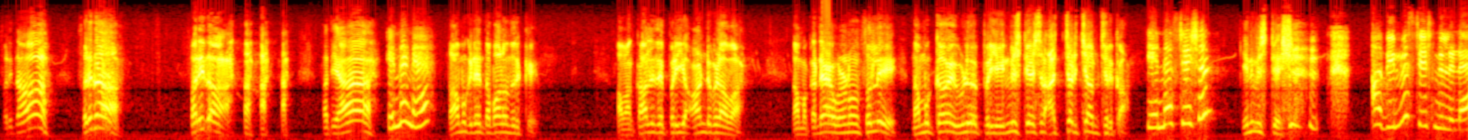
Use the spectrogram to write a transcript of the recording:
ஃபரிதா ஃபரிதா ஃபரிதா. பாத்தியா? என்னண்ணே? ராமுகிட்டே தபால் வந்திருக்கு. அவன் காலேஜ் பெரிய ஆண்டு விழாவா? நம்ம கட்டாயம் வரணும்னு சொல்லி நமக்காக இவ்வளவு பெரிய இன்விஸ்டேஷன் அச்சடிச்சு அமைச்சிருக்கான் என்ன ஸ்டேஷன் இன்விஸ்டேஷன் அது இன்விஸ்டேஷன் இல்லண்ணே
